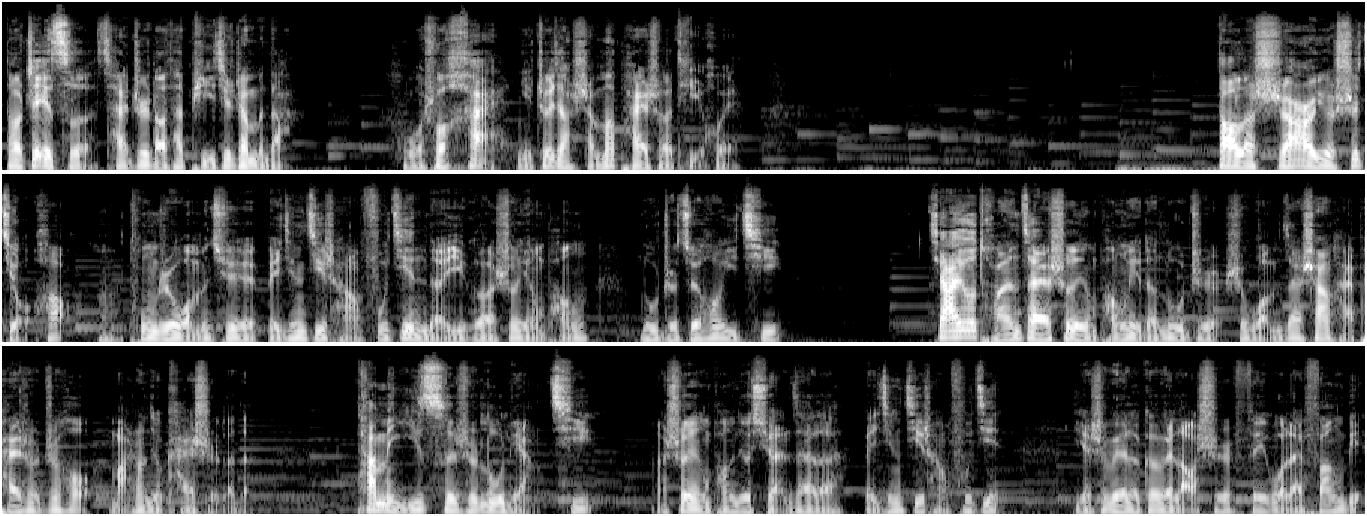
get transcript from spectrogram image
到这次才知道他脾气这么大。”我说：“嗨，你这叫什么拍摄体会？”到了十二月十九号啊，通知我们去北京机场附近的一个摄影棚录制最后一期。加油团在摄影棚里的录制是我们在上海拍摄之后马上就开始了的。他们一次是录两期，啊，摄影棚就选在了北京机场附近，也是为了各位老师飞过来方便。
